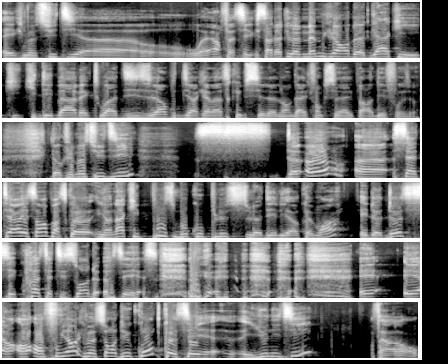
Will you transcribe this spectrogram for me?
Et je me suis dit, euh, ouais, enfin, ça doit être le même genre de gars qui, qui, débat avec toi à 10 heures pour te dire JavaScript, c'est le langage fonctionnel par défaut. Donc, je me suis dit, de un, euh, c'est intéressant parce qu'il y en a qui poussent beaucoup plus le délire que moi. Et de deux, c'est quoi cette histoire de ECS Et, en, fouillant, je me suis rendu compte que c'est euh, Unity Enfin,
